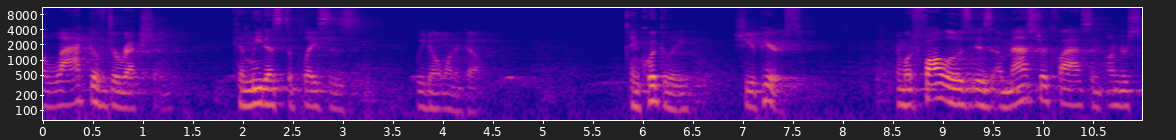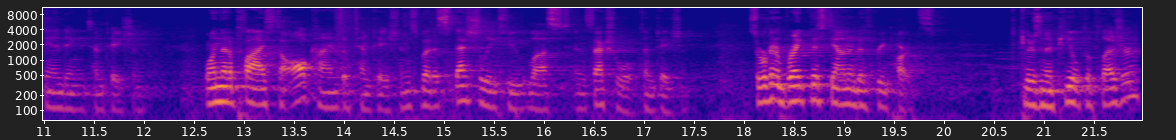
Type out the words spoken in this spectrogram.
a lack of direction, can lead us to places we don't want to go. And quickly, she appears. And what follows is a masterclass in understanding temptation, one that applies to all kinds of temptations, but especially to lust and sexual temptation. So we're going to break this down into three parts there's an appeal to pleasure,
